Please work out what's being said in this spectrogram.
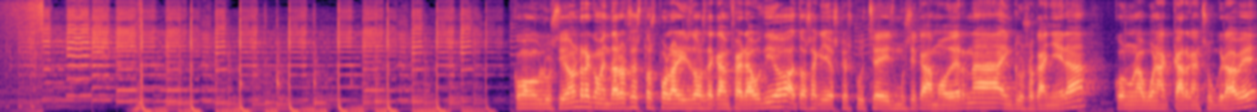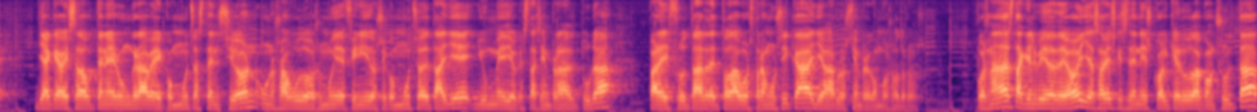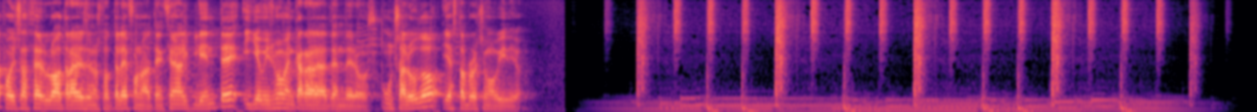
Como conclusión, recomendaros estos Polaris 2 de Canfer Audio a todos aquellos que escuchéis música moderna, incluso cañera, con una buena carga en su grave, ya que vais a obtener un grave con mucha extensión, unos agudos muy definidos y con mucho detalle y un medio que está siempre a la altura para disfrutar de toda vuestra música y llevarlo siempre con vosotros. Pues nada, hasta aquí el vídeo de hoy. Ya sabéis que si tenéis cualquier duda o consulta podéis hacerlo a través de nuestro teléfono de atención al cliente y yo mismo me encargaré de atenderos. Un saludo y hasta el próximo vídeo.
